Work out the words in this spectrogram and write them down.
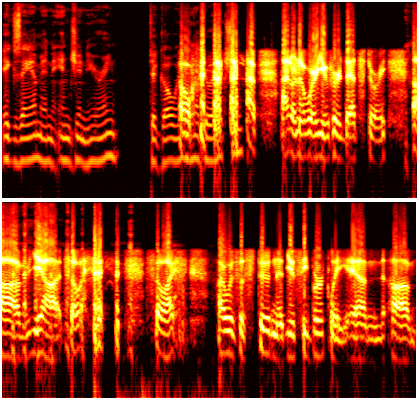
exam in engineering to go in oh. that direction? I don't know where you heard that story. Um, yeah, so so I I was a student at UC Berkeley, and um,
